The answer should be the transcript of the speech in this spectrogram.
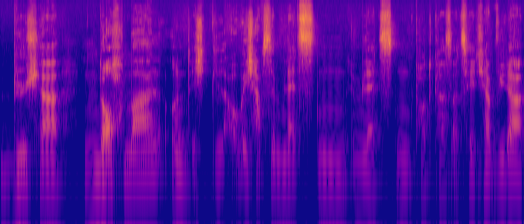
Bücher nochmal und ich glaube, ich habe es im letzten, im letzten Podcast erzählt. Ich habe wieder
